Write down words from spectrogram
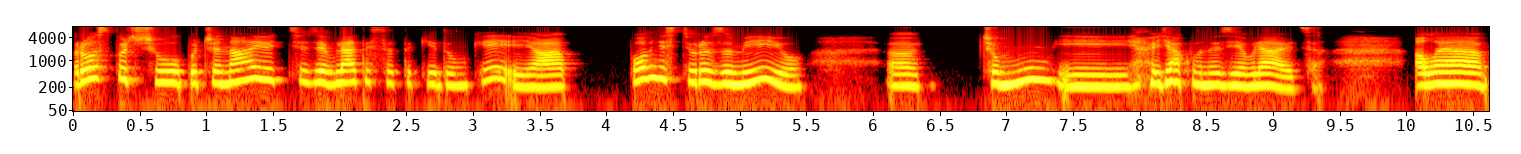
розпачу починають з'являтися такі думки, і я повністю розумію, е, чому і як вони з'являються. Але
